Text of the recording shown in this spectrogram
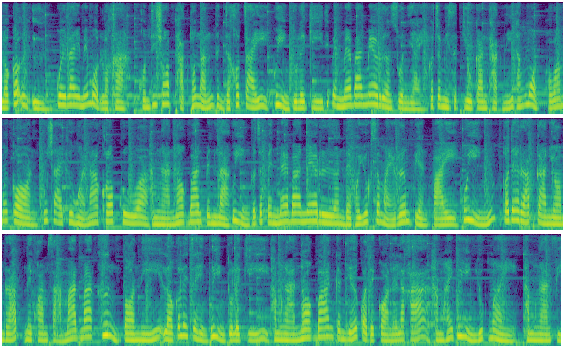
แล้วก็อื่นๆ กล้วยไล่ไม่หมดหรอกค่ะ คนที่ชอบถักเท่านั้นถึงจะเข้าใจ ผู้หญิงตุรกีที่เป็นแม่บ้านแม่เรือนส่วนใหญ่ ก็จะมีสกิลการถักนี้ทั้งหมด เพราะว่าเมื่อก่อนผู้ชายคือหัวหน้าครอบครัวทำงานนอกบ้านเป็นหลัก ผู้หญิงก็จะเป็นแม่บ้านแม่เรือน แต่พอยุคสมัยเริ่มเปลี่ยนไป ผู้หญิงก็ได้รับการยอมรับในความสามารถมากขึ้น ตอนนี้เราก็เลยจะเห็นผู้หญิงตุรกีทำงานนอกบ้านกันเยอะกว่าแต่ก่อนเลยล่ะค่ะทำให้ผู้หญิงยุคใหม่ทำงานฝี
